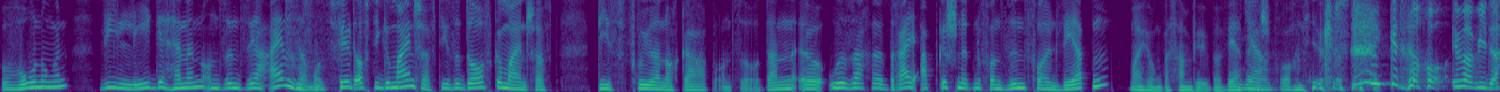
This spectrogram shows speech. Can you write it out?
Wohnungen wie Legehennen und sind sehr einsam. Uns fehlt oft die Gemeinschaft, diese Dorfgemeinschaft, die es früher noch gab und so. Dann äh, Ursache 3, abgeschnitten von sinnvollen Werten. Mahjong, was haben wir über Werte ja. gesprochen hier? genau, immer wieder.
